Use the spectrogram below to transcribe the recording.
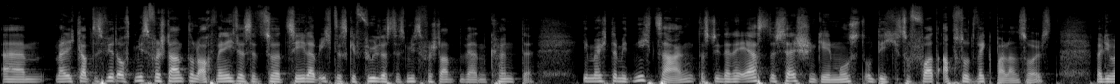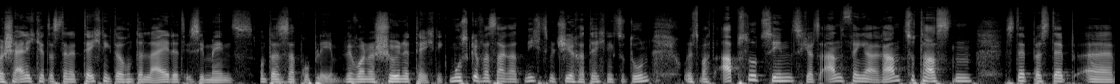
Ähm, weil ich glaube, das wird oft missverstanden und auch wenn ich das jetzt so erzähle, habe ich das Gefühl, dass das missverstanden werden könnte. Ich möchte damit nicht sagen, dass du in deine erste Session gehen musst und dich sofort absolut wegballern sollst, weil die Wahrscheinlichkeit, dass deine Technik darunter leidet, ist immens und das ist ein Problem. Wir wollen eine schöne Technik. Muskelversagen hat nichts mit schierer Technik zu tun und es macht absolut Sinn, sich als Anfänger ranzutasten, Step by Step äh,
